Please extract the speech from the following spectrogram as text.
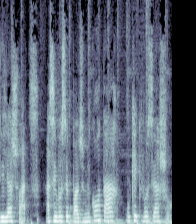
Lilia Schwartz. Assim você pode me contar o que, que você achou.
